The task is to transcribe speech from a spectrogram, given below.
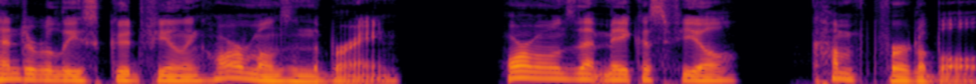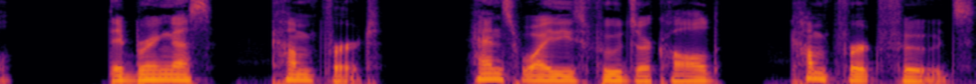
tend to release good feeling hormones in the brain, hormones that make us feel comfortable. They bring us comfort, hence why these foods are called comfort foods.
